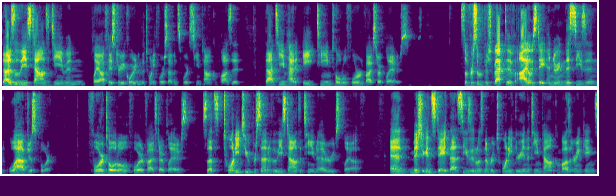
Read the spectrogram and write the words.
That is the least talented team in playoff history, according to the 24 7 Sports Team Talent Composite. That team had 18 total four and five star players. So, for some perspective, Iowa State entering this season will have just four, four total four and five star players. So that's 22% of the least talented team to ever reach the playoff. And Michigan State that season was number 23 in the team talent composite rankings.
